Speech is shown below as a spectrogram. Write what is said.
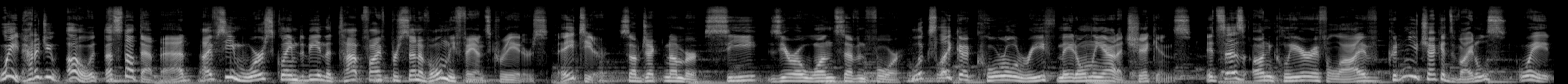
Wait, how did you? Oh, that's not that bad. I've seen worse claim to be in the top 5% of OnlyFans creators. A tier. Subject number C0174. Looks like a coral reef made only out of chickens. It says unclear if alive. Couldn't you check its vitals? Wait,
